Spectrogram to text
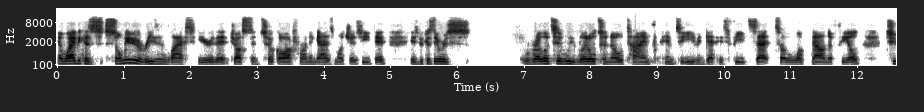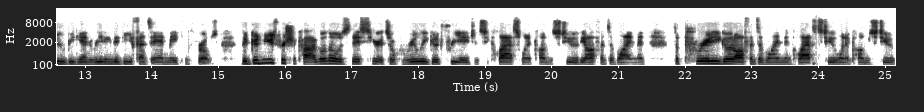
And why? Because so many of the reasons last year that Justin took off running as much as he did is because there was relatively little to no time for him to even get his feet set to look down the field to begin reading the defense and making throws. The good news for Chicago, though, is this year it's a really good free agency class when it comes to the offensive linemen. It's a pretty good offensive lineman class, too, when it comes to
